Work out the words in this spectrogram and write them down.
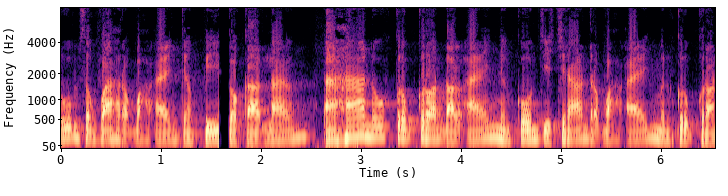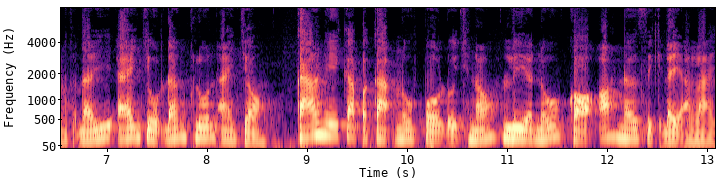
រួមសង្វាសរបស់ឯងទាំងពីរក៏កើតឡើងអាហារនោះគ្រប់គ្រាន់ដល់ឯងនិងកូនជាច្រើនរបស់ឯងមិនគ្រប់គ្រាន់ក្តីឯងចូលដឹងខ្លួនឯងចោះ កាលនាយកបកៈនោះពោលដូច្នោះលានោះក៏អស់នៅសេចក្តីអាល័យ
